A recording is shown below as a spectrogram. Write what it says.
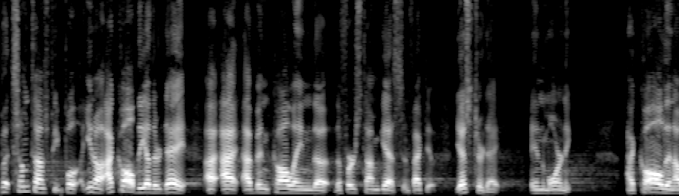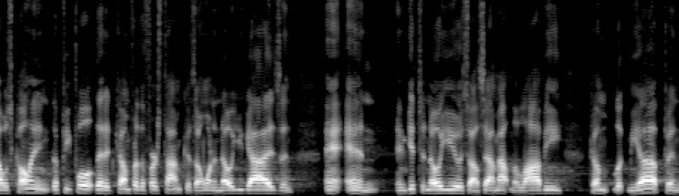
but sometimes people, you know, I called the other day. I, I, have been calling the, the first time guests. In fact, it, yesterday in the morning, I called and I was calling the people that had come for the first time because I want to know you guys and, and, and, and get to know you. So I'll say, I'm out in the lobby, come look me up and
